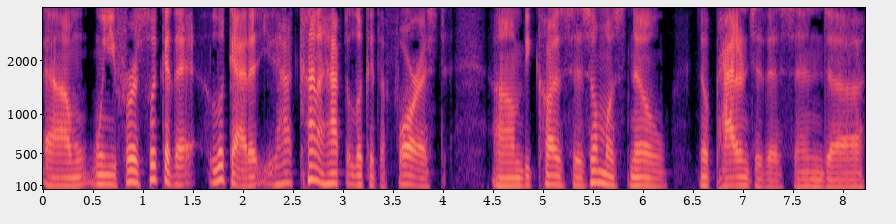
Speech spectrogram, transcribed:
um, when you first look at that, look at it, you ha- kind of have to look at the forest um, because there's almost no no pattern to this, and uh,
